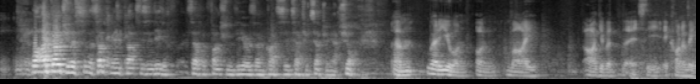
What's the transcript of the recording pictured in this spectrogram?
you know, Well, I grant you the, the subsequent influx is indeed a- itself a function of the Eurozone crisis, etc., etc. Yeah, sure. Um, where are you on, on my argument that it's the economy?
